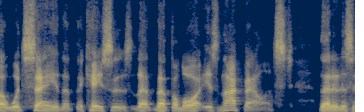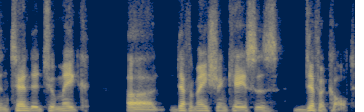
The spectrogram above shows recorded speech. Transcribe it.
uh, would say that the cases that that the law is not balanced, that it is intended to make uh, defamation cases difficult,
